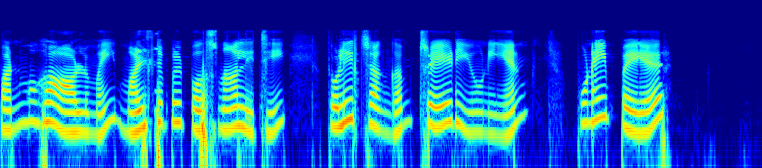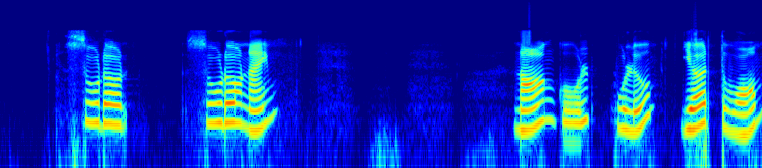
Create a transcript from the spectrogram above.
பன்முக ஆளுமை மல்டிபிள் பர்சனாலிட்டி தொழிற்சங்கம் ட்ரேட் யூனியன் புனைப்பெயர் சூடோ சூடோனைம் நாங்கூல் புழு ஏர்த்வாம்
